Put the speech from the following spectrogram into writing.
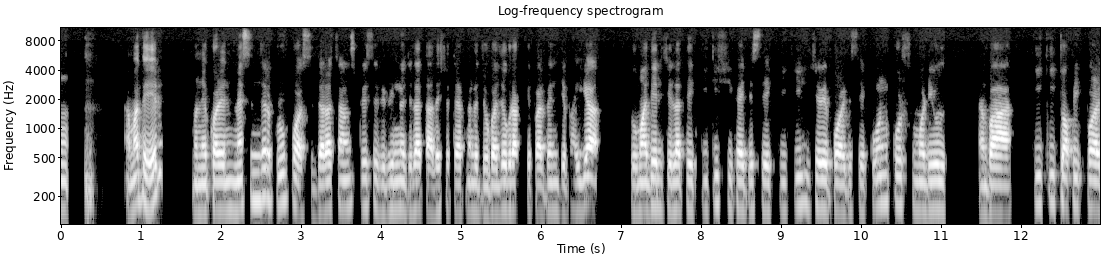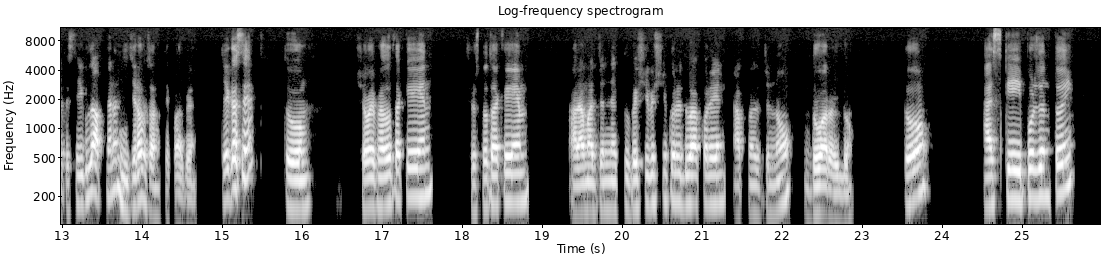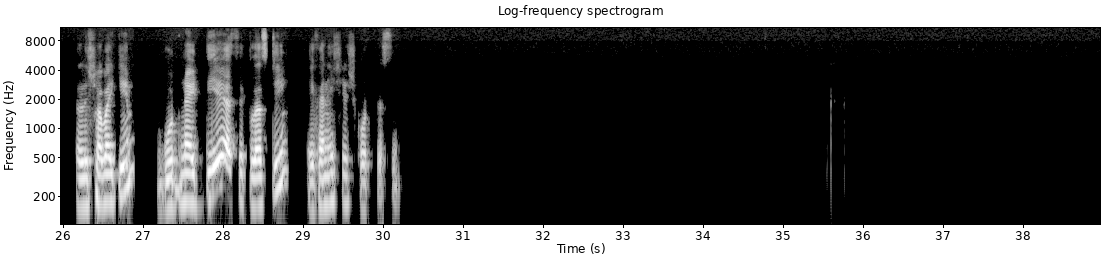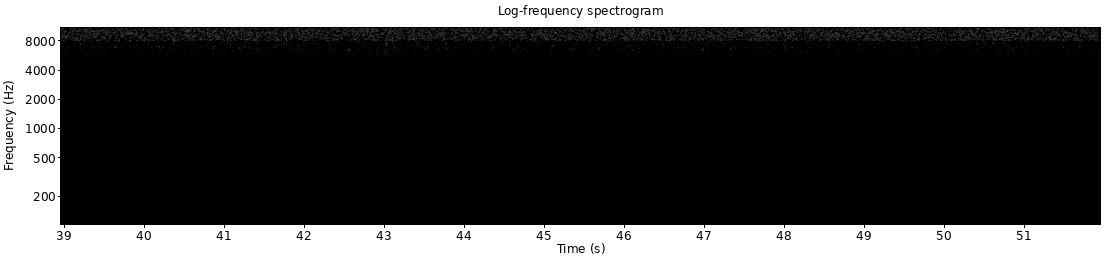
আমাদের মনে করেন মেসেঞ্জার গ্রুপ আছে, যারা চান্স পেয়েছে বিভিন্ন জেলা, তাদের সাথে আপনারা যোগাযোগ রাখতে পারবেন যে, ভাইয়া, তোমাদের জেলাতে কি কি শিখাইতেছে, কি কি হিসেবে পড়াইতেছে, কোন কোর্স মডিউল বা কি কি টপিক পড়াইতেছে, এগুলো আপনারা নিজেরাও জানতে পারবেন। ঠিক আছে? তো সবাই ভালো থাকেন, সুস্থ থাকেন। আর আমার জন্য একটু বেশি বেশি করে দোয়া করেন, আপনাদের জন্য দোয়া রইল। তো আজকে এই পর্যন্তই। তাহলে সবাইকে গুড নাইট দিয়ে আজকে ক্লাসটি এখানেই শেষ করতেছি।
